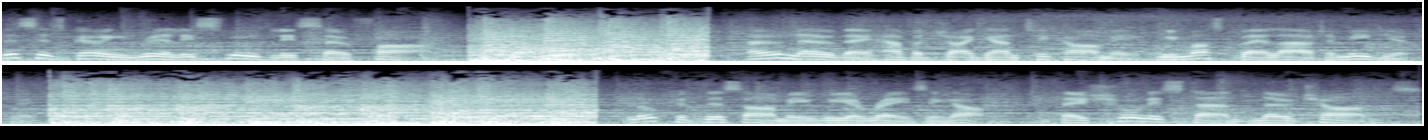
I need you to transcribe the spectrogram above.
This is going really smoothly so far. Oh no they have a gigantic army, we must bail out immediately. Look at this army we are raising up. They surely stand no chance.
